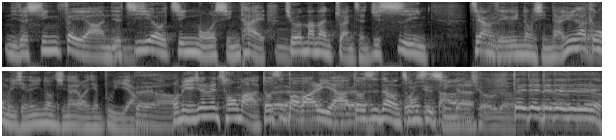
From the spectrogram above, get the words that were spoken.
你的心肺啊，你的肌肉筋膜形态就会慢慢转成去适应这样子一个运动形态，因为它跟我们以前的运动形态完全不一样。对啊。我们以前那边冲嘛，都是爆发力啊，都是那种冲刺型的。球的。对对对对对对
